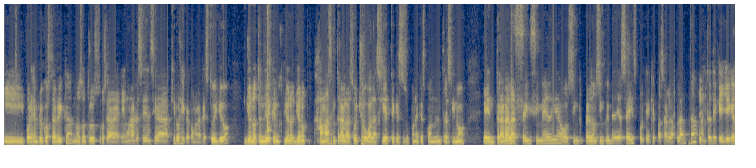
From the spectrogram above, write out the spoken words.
Y, por ejemplo, en Costa Rica, nosotros, o sea, en una residencia quirúrgica como la que estoy yo, yo no tendría que, yo no, yo no jamás entrar a las 8 o a las 7, que se supone que es cuando entra, sino entrar a las 6 y media o, cinco, perdón, 5 y media, 6, porque hay que pasar la planta antes de que llegue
